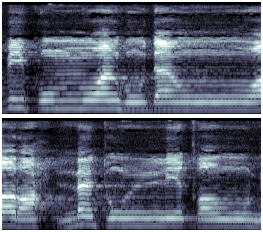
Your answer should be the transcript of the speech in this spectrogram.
رَّبِّكُمْ وَهُدًى وَرَحْمَةٌ لِّقَوْمٍ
